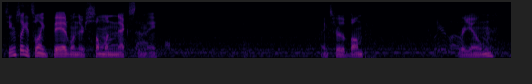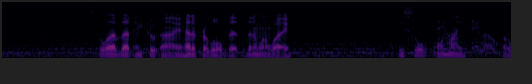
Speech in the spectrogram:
Seems like it's only bad when there's someone next to me. Thanks for the bump. Rayome. Still have that in uh, I had it for a little bit, but then it went away. He's still on my... Oh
